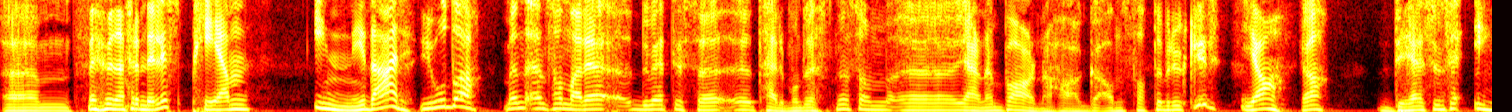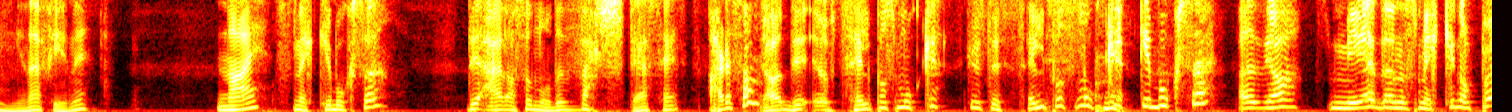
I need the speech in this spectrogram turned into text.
Um, Men hun er fremdeles pen inni der. jo da, men en sånn derre Du vet disse eh, termodressene som uh, gjerne barnehageansatte bruker? Ja. Ja, det syns jeg ingen er fin i. Nei, Snekkerbukse. Det er altså noe av det verste jeg ser. er det sant? Ja, det, Selv på smokke, Christer. Selv på smokke. Snekkerbukse? Ja, med denne smekken oppe.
